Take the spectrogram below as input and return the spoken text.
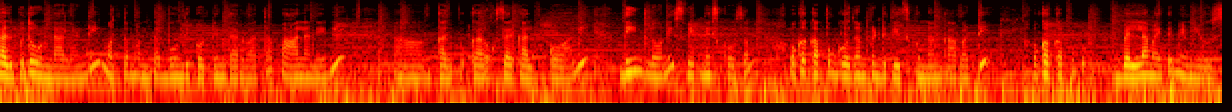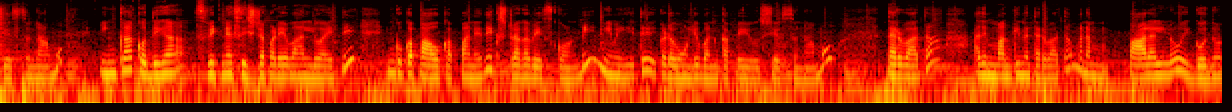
కదుపుతూ ఉండాలండి. మొత్తం అంతా బూందీ కొట్టిన తర్వాత పాలు అనేవి కలుపు ఒకసారి కలుపుకోవాలి. దీంట్లోని స్వీట్నెస్ కోసం ఒక కప్పు గోధుమ పిండి తీసుకున్నాం కాబట్టి ఒక కప్పు బెల్లం అయితే మేము యూజ్ చేస్తున్నాము. ఇంకా కొద్దిగా స్వీట్నెస్ ఇష్టపడే వాళ్ళు అయితే ఇంకొక పావు కప్ అనేది ఎక్స్ట్రాగా వేసుకోండి. మేము అయితే ఇక్కడ ఓన్లీ వన్ కప్పే యూజ్ చేస్తున్నాము. తర్వాత అది మగ్గిన తర్వాత మనం పాలల్లో ఈ గోధుమ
